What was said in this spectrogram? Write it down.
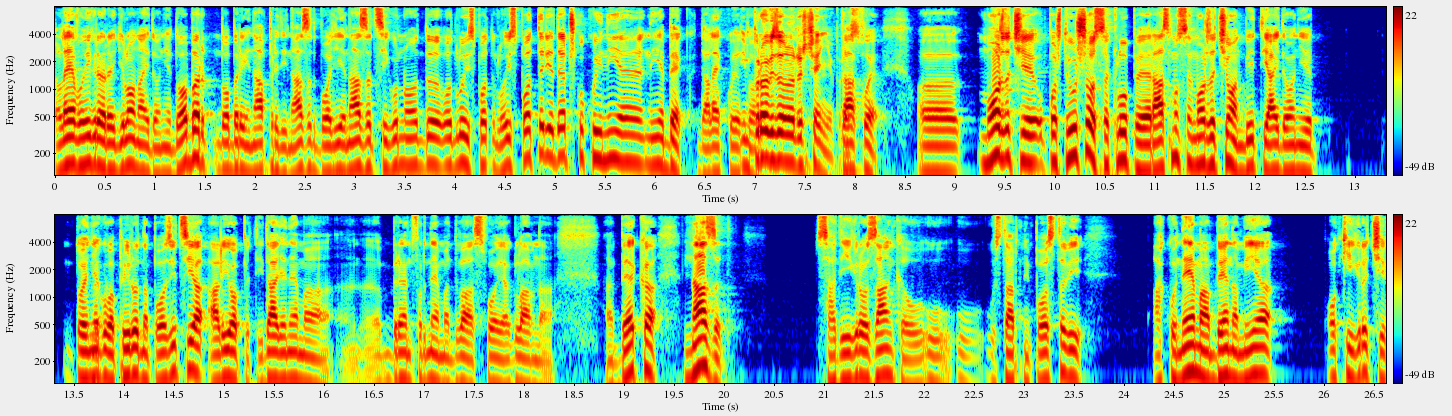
Levo igra Regilon, ajde, on je dobar, dobar je i napred i nazad, bolji je nazad sigurno od, od Luis Potter. Luis Potter je dečko koji nije, nije bek, daleko je od toga. Improvizovano rešenje, prosto. Tako je. Uh, možda će, pošto je ušao sa klupe Rasmussen, možda će on biti, ajde, on je to je njegova prirodna pozicija, ali opet i dalje nema, Brentford nema dva svoja glavna beka. Nazad, sad je igrao Zanka u, u, u startnoj postavi, ako nema Bena Mija, ok, igraće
